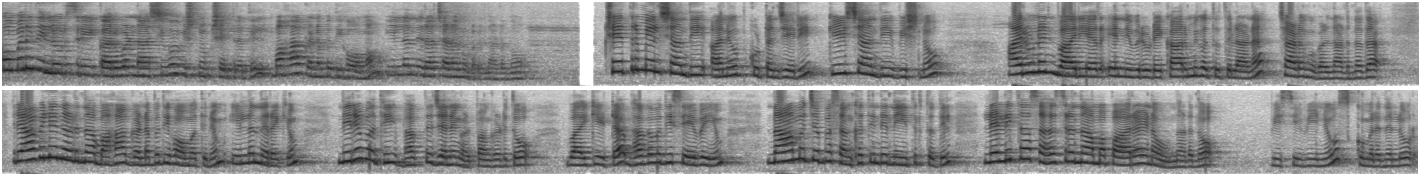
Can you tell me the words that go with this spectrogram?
കുമരനെല്ലൂർ ശ്രീ കരുവണ്ണ ശിവവിഷ്ണു ക്ഷേത്രത്തിൽ മഹാഗണപതി ഹോമം ഇല്ലനിറ ചടങ്ങുകൾ നടന്നു. ക്ഷേത്രമേൽശാന്തി അനൂപ് കുട്ടഞ്ചേരി കീഴ്ശാന്തി വിഷ്ണു അരുണൻ വാര്യർ എന്നിവരുടെ കാർമ്മികത്വത്തിലാണ് ചടങ്ങുകൾ നടന്നത്. രാവിലെ നടന്ന മഹാഗണപതി ഹോമത്തിനും ഇല്ലനിറയ്ക്കും നിരവധി ഭക്തജനങ്ങൾ പങ്കെടുത്തു. വൈകിട്ട് ഭഗവതി സേവയും നാമജപ സംഘത്തിന്റെ നേതൃത്വത്തിൽ ലളിത സഹസ്രനാമ പാരായണവും നടന്നു. V news Kumaranellur.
